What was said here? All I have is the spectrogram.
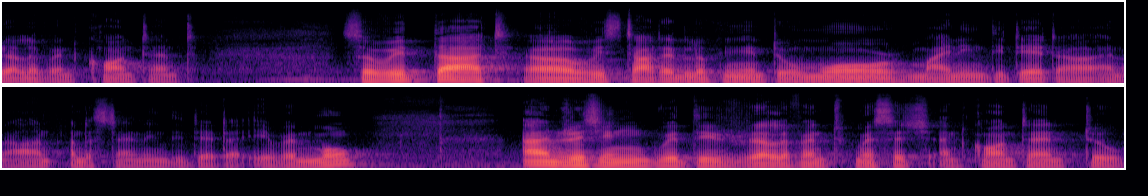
relevant content. So with that, uh, we started looking into more mining the data and un understanding the data even more. and reaching with the relevant message and content to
